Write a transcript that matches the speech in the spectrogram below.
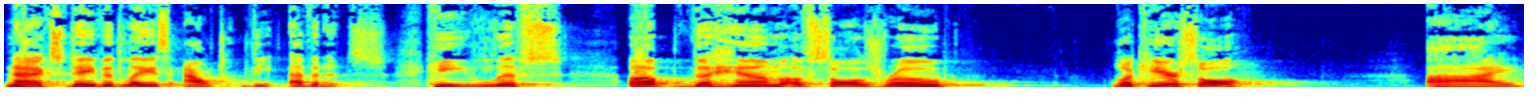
Next, David lays out the evidence. He lifts up the hem of Saul's robe. Look here, Saul. I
